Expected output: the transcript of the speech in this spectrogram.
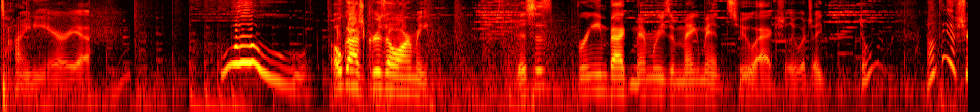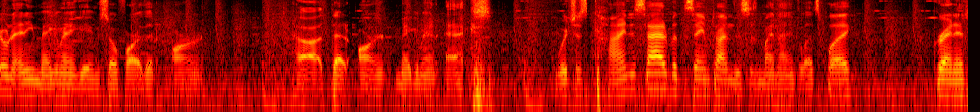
tiny area. Woo! Oh gosh, Grizzle Army. This is bringing back memories of Mega Man 2, actually, which I don't. I don't think I've shown any Mega Man games so far that aren't uh, that aren't Mega Man X, which is kind of sad. But at the same time, this is my ninth Let's Play. Granted,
